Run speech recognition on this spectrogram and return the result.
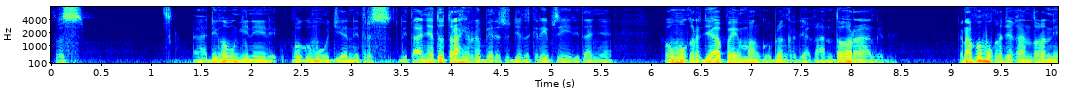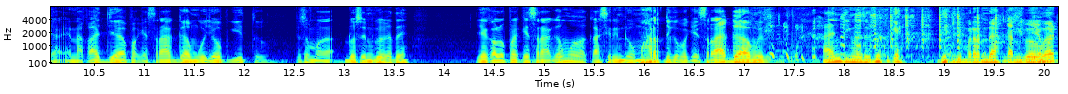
Terus eh, dia ngomong gini, gue mau ujian nih. Terus ditanya tuh terakhir udah beres ujian skripsi, ditanya, kamu mau kerja apa emang? Gue bilang kerja kantoran. Gitu. Kenapa mau kerja kantoran ya? Enak aja, pakai seragam. Gue jawab gitu. Terus sama dosen gue katanya, ya kalau pakai seragam mah kasir Indomaret juga pakai seragam. Gitu. Anjing maksud gue kayak jadi merendahkan gue Ya banget.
